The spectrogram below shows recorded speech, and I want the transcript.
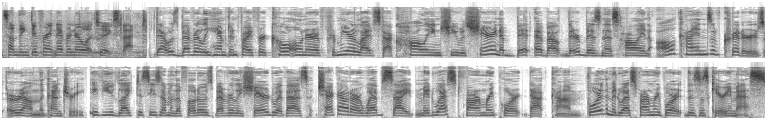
find something different. Never know what to expect. That was Beverly Hampton Pfeiffer, co owner of Premier Livestock Hauling. She was sharing a bit about their business hauling all kinds of critters around the country. If you'd like to see some of the photos Beverly shared with us, check out our website, MidwestFarmReport.com. For the Midwest Farm Report, this is Carrie Mess.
